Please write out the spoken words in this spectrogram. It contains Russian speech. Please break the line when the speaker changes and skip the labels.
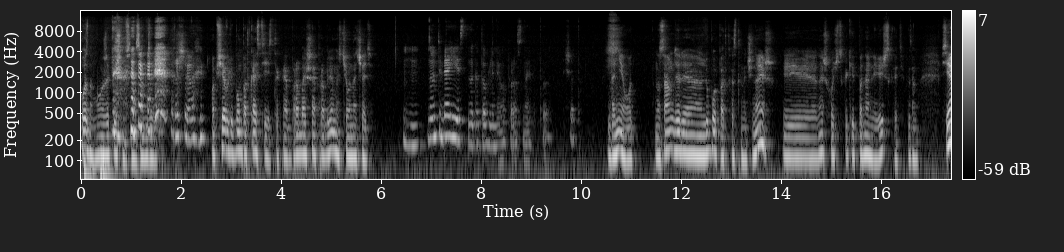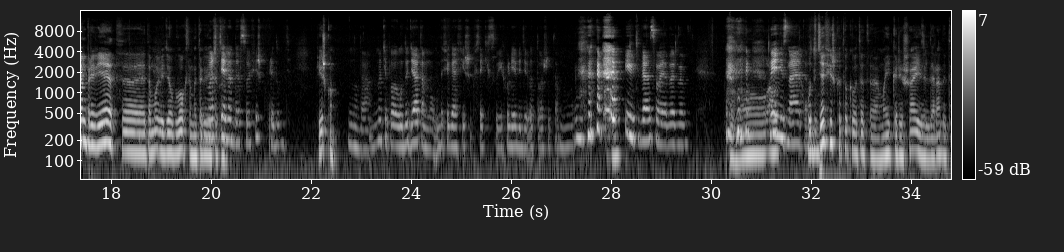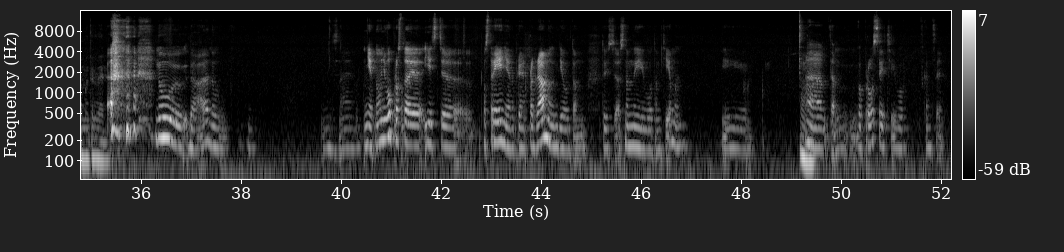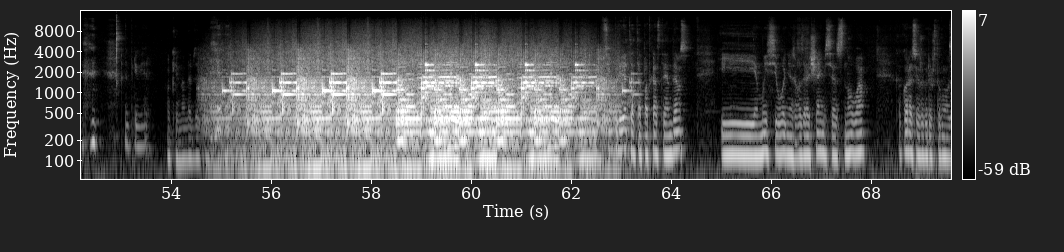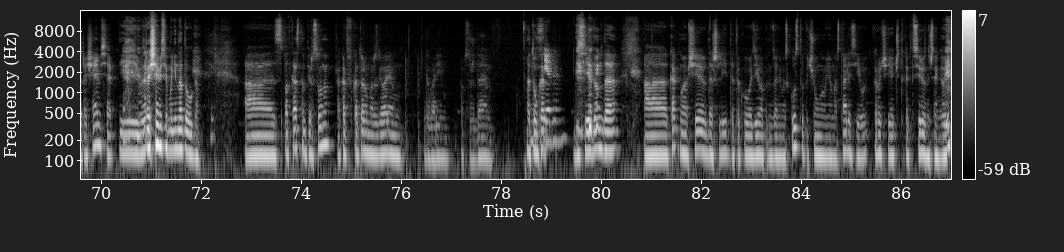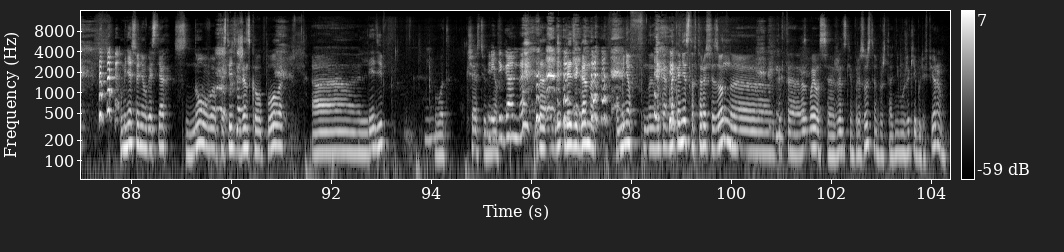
Поздно, мы уже пишемся, на самом деле.
Хорошо.
Вообще в любом подкасте есть такая большая проблема, с чего начать.
Мгм. Ну, у тебя есть заготовленный вопрос на этот счет.
Да не, вот на самом деле любой подкаст ты начинаешь, и, знаешь, хочется какие-то банальные вещи сказать, типа там «Всем привет, э, это мой видеоблог», там и так далее.
Может, тебе надо свою фишку придумать?
Фишку?
Ну да. Ну, типа, у Дудя там дофига фишек всяких своих, у Лебедева тоже там. И у тебя своя должна быть.
Ну, а
Ну, я
вот
не знаю
у Дудя фишка только вот это «Мои кореша из Эльдорадо» там и так далее.
Ну, да, ну, не знаю. Нет, ну у него просто есть э, построение, например, программы, где он там, то есть основные его там темы и э, там вопросы эти его в конце, например.
Окей, надо обязательно. Всем привет, это подкаст АМДМС. И мы сегодня возвращаемся снова. Какой раз я уже говорю, что мы возвращаемся. И возвращаемся мы ненадолго. А, с подкастом «Персона», в котором мы разговариваем, говорим, обсуждаем о том, как
Беседуем.
беседуем, да. А как мы вообще дошли до такого дела под названием искусство, почему мы в нем остались. И, короче, я что-то как-то серьезно начинаю говорить. У меня сегодня в гостях снова представитель женского пола, а, леди. Вот, к счастью, у меня...
Леди Ганна.
Да, ле- леди Ганна. У меня наконец-то второй сезон э, как-то разбавился женским присутствием, потому что одни мужики были в первом.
